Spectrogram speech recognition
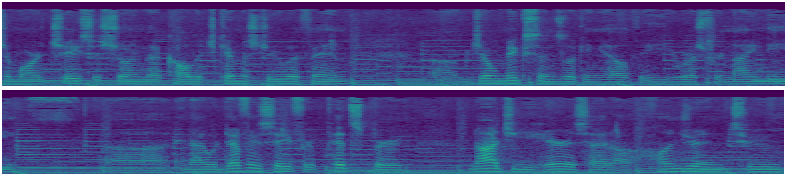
Ja'Marr Chase is showing that college chemistry with him. Um, Joe Mixon's looking healthy. He rushed for 90. Uh, and I would definitely say for Pittsburgh, Najee Harris had 102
